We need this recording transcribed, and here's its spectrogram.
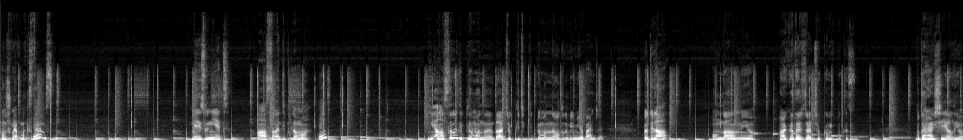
Konuşma yapmak ister misin? Mezuniyet. Al sana diploma. Hı? Al sana diplomanı. Daha çok küçük diplomanın ne olduğunu bilmiyor bence. Ödül al. Onu da almıyor. Arkadaşlar çok komik bu kız. Bu da her şeyi alıyor.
